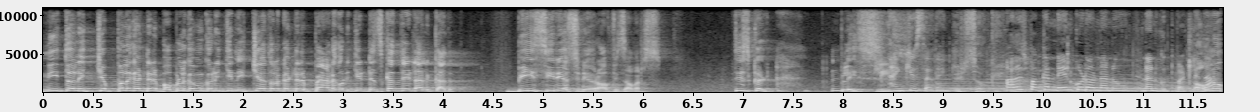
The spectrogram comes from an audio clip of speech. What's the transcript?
నీతో నీ చెప్పులు కట్టిన బబుల్ గమ్ గురించి నీ చేతులు కట్టిన పేడ గురించి డిస్కస్ చేయడానికి కాదు. Be serious in your office hours తీసుకెళ్ళు. Please thank you sir thank you it's okay ఆ రోజు పక్కన నేను కూడా ఉన్నాను. నన్ను గుర్తుపట్టలేదు? అవును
